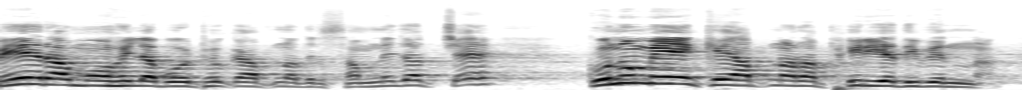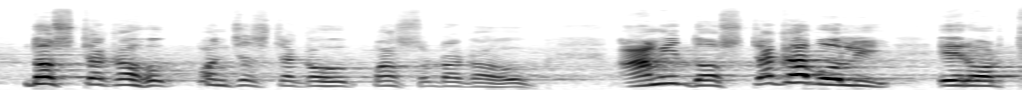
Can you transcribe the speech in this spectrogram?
মেয়েরা মহিলা বৈঠকে আপনাদের সামনে যাচ্ছে। কোনো মেয়েকে আপনারা ফিরিয়ে দিবেন না। দশ টাকা হোক, পঞ্চাশ টাকা হোক, পাঁচশো টাকা হোক। আমি দশ টাকা বলি, এর অর্থ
